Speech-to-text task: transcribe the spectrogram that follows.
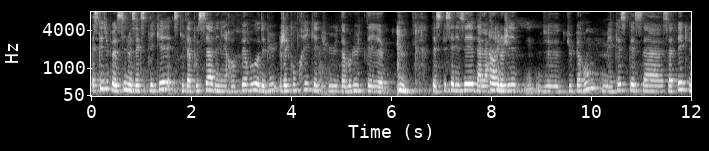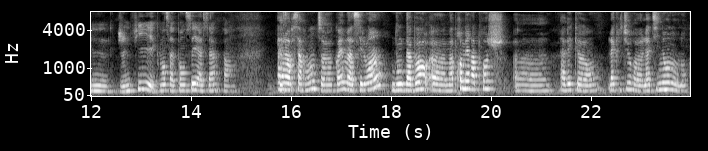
est-ce que tu peux aussi nous expliquer ce qui t'a poussé à venir au Pérou au début? J'ai compris que tu as voulu t'es spécialisé dans l'archéologie du, du, Pérou, mais qu'est-ce que ça, ça fait qu'une jeune fille commence à penser à ça? Enfin, Alors ça remonte euh, quand même assez loin. Donc d'abord, euh, ma première approche euh, avec la culture latino, donc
